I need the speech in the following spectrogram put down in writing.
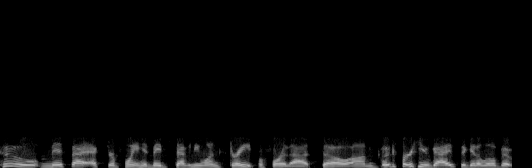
Koo miss that extra point. He had made 71 straight before that. So um, good for you guys to get a little bit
